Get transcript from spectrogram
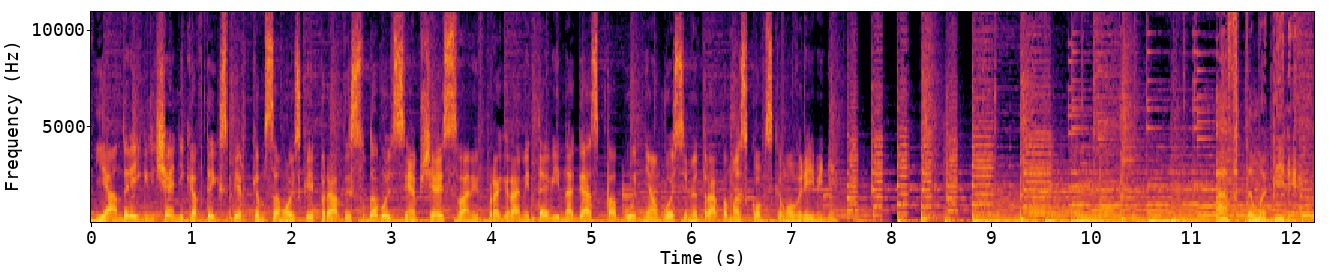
Я Андрей Гречаник, автоэксперт «Комсомольской правды». С удовольствием общаюсь с вами в программе «Дави на газ» по будням в 8 утра по московскому времени. Автомобили.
